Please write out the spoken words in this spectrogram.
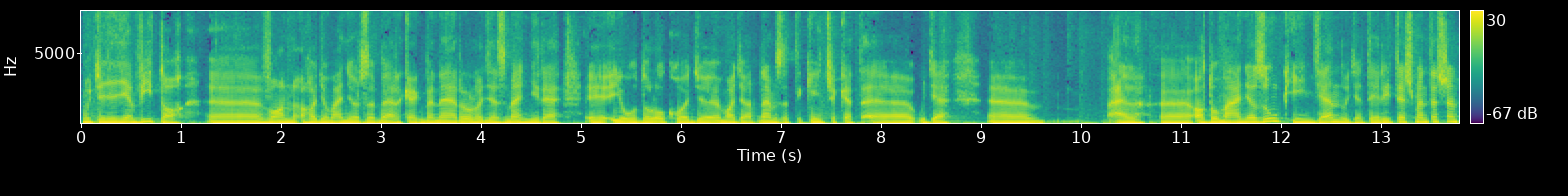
Úgyhogy egy ilyen vita van a hagyományőrző berkekben erről, hogy ez mennyire jó dolog, hogy magyar nemzeti kincseket ugye eladományozunk ingyen, ugye térítésmentesen.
